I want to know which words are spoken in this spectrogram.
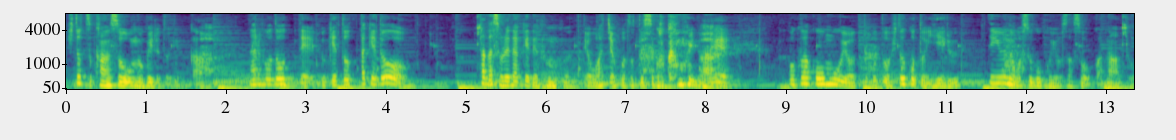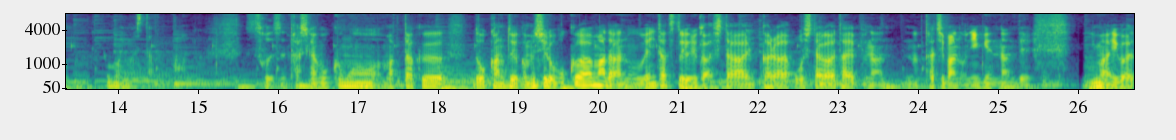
一つ感想を述べるというか「なるほど」って受け取ったけどただそれだけでふんふんって終わっちゃうことってすごく多いので、はい、僕はこう思うよってことを一言言えるっていうのがすごく良さそうかなと思いました。そうですね。確かに僕も全く同感というかむしろ僕はまだあの上に立つというよりか下からこう従うタイプな立場の人間なんで今言わ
